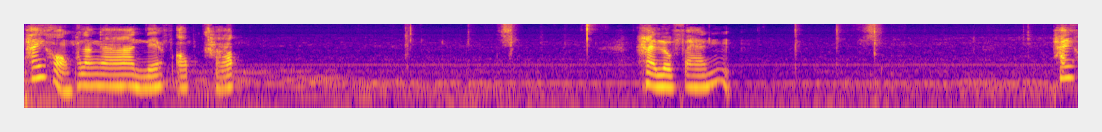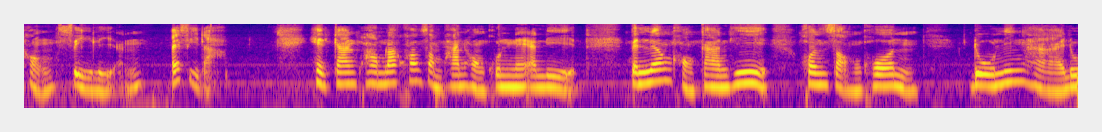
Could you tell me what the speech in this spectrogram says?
ไพ่ของพลังงาน n e f of Cup ไฮโลแฟนไพ่ของสี่เหรียญไอ้สี่ดาบ เหตุการณ์ความรักความสัมพันธ์ของคุณในอดีต เป็นเรื่องของการที่คนสองคน ดูนิ่งหาย ดู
